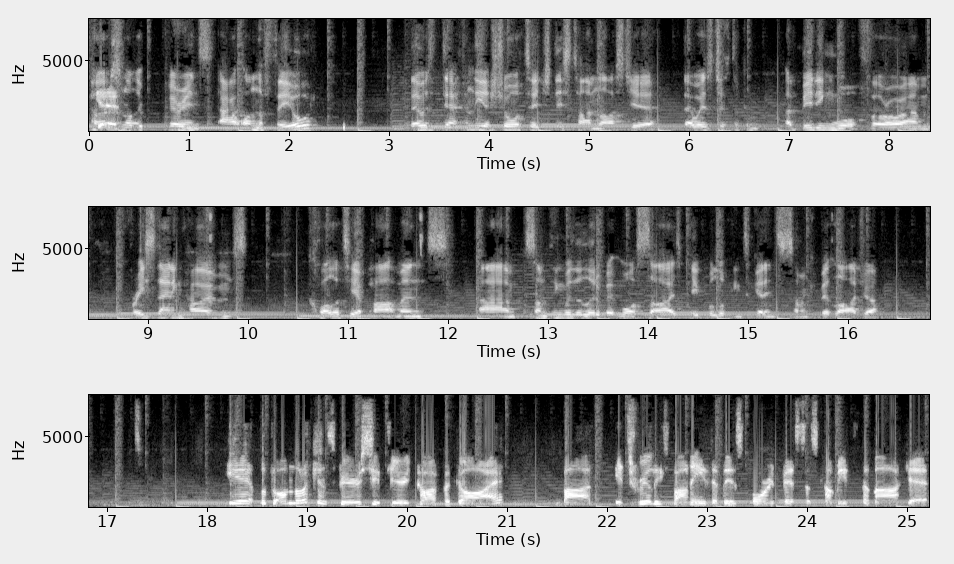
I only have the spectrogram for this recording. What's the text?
personal experience out on the field, there was definitely a shortage this time last year. There was just a, a bidding war for um, freestanding homes, quality apartments, um, something with a little bit more size, people looking to get into something a bit larger. Yeah, look, I'm not a conspiracy theory type of guy, but it's really funny that there's more investors coming into the market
